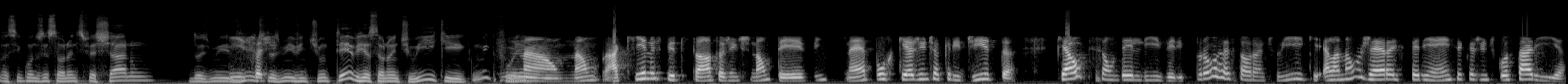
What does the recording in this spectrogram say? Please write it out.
Assim, quando os restaurantes fecharam, 2020, Isso, 2021, teve restaurante Week? Como é que foi? Não, não. Aqui no Espírito Santo a gente não teve, né? Porque a gente acredita que a opção delivery para o restaurante Week, ela não gera a experiência que a gente gostaria.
